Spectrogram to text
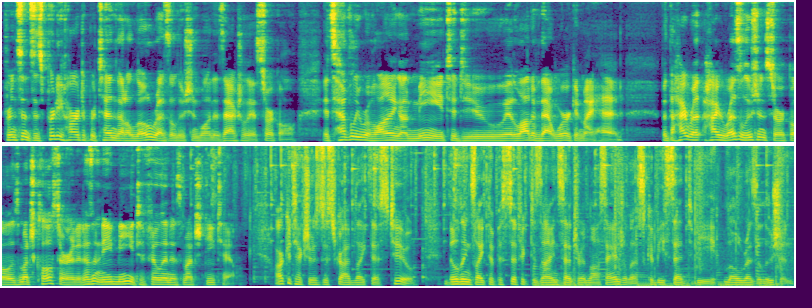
For instance, it's pretty hard to pretend that a low resolution one is actually a circle. It's heavily relying on me to do a lot of that work in my head. But the high, re high resolution circle is much closer and it doesn't need me to fill in as much detail. Architecture is described like this too. Buildings like the Pacific Design Center in Los Angeles could be said to be low resolution.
